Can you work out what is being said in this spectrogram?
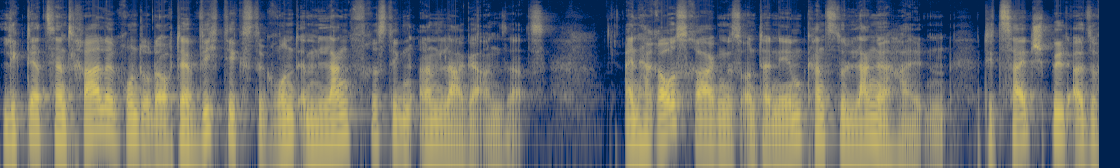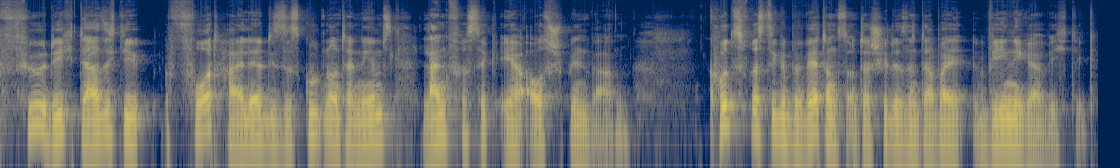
liegt der zentrale Grund oder auch der wichtigste Grund im langfristigen Anlageansatz. Ein herausragendes Unternehmen kannst du lange halten. Die Zeit spielt also für dich, da sich die Vorteile dieses guten Unternehmens langfristig eher ausspielen werden. Kurzfristige Bewertungsunterschiede sind dabei weniger wichtig.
